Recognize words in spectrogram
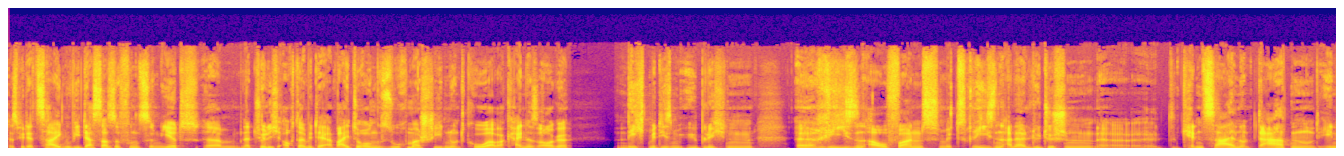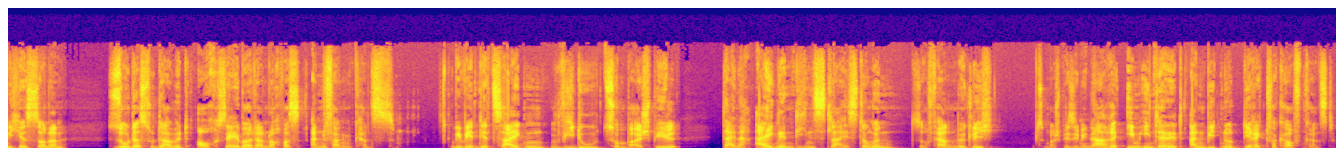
dass wir dir zeigen, wie das also funktioniert. Ähm, natürlich auch dann mit der Erweiterung Suchmaschinen und Co., aber keine Sorge, nicht mit diesem üblichen äh, Riesenaufwand, mit riesenanalytischen äh, Kennzahlen und Daten und ähnliches, sondern so, dass du damit auch selber dann noch was anfangen kannst. Wir werden dir zeigen, wie du zum Beispiel deine eigenen Dienstleistungen, sofern möglich, zum Beispiel Seminare, im Internet anbieten und direkt verkaufen kannst.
